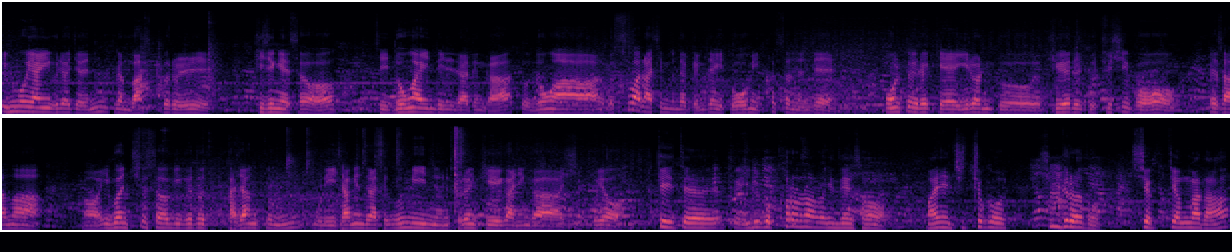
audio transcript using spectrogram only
입 모양이 그려진 그런 마스크를 기증해서 이 농아인들이라든가 또 농아 그 수확하신 분들 굉장히 도움이 컸었는데 오늘 또 이렇게 이런 그 기회를 또 주시고 그래서 아마 어, 이번 추석이 그래도 가장 좀 우리 장인들한테 의미 있는 그런 기회가 아닌가 싶고요. 특히 이제 그 일부 코로나로 인해서 많이 지치고 힘들어도 지역 지역마다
